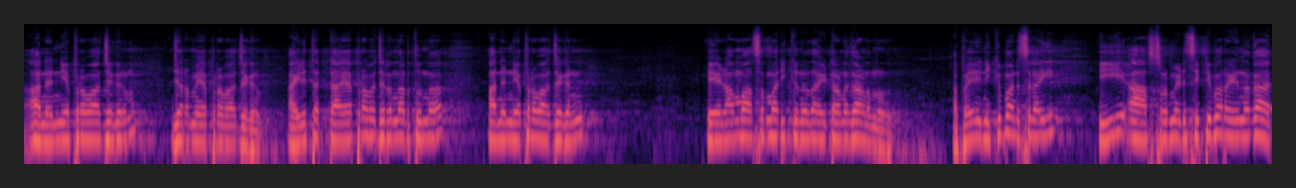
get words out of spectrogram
അനന്യ പ്രവാചകനും ജർമ്മയ പ്രവാചകനും. അതിൽ തെറ്റായ പ്രവചനം നടത്തുന്ന അനന്യ പ്രവാചകൻ ഏഴാം മാസം മരിക്കുന്നതായിട്ടാണ് കാണുന്നത്. അപ്പോൾ എനിക്ക് മനസ്സിലായി ഈ ആസ്ട്രോ മെഡിസിറ്റി പറയുന്ന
